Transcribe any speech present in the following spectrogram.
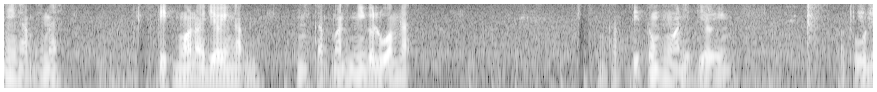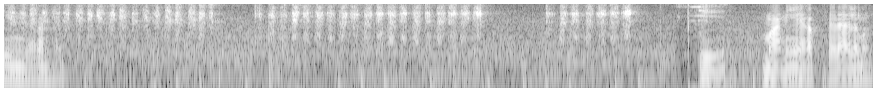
นี่ครับเห็นไหม ติดหัวหน่อยเดียวเองครับ นี่ครับมาถึงนี้ก็หลวมแล้วครับ ติดตรงหัวนิดเดียวเอง ก็ถูนิดนึงแล้วกันครับโอเคมานี่ครับใส่ได้แล้วมั้ง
